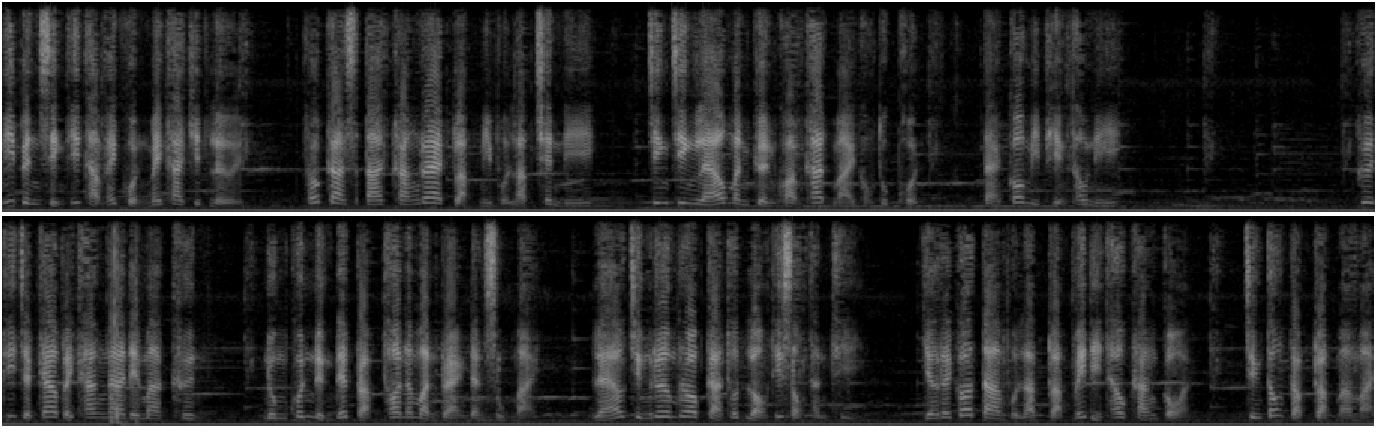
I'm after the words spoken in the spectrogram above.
นี่เป็นสิ่งที่ทำให้คนไม่คาดคิดเลย เพราะการสตาร์ทครั้งแรกกลับมีผลลัพธ์เช่นนี้ จริง ๆ แล้วมันเกินความคาดหมายของทุกคน แต่ก็มีเพียงเท่านี้ เพื่อที่จะก้าวไปข้างหน้าได้มากขึ้นหนุ่มคนหนึ่งได้ปรับท่อน้ำมันแรงดันสูงใหม่ แล้วจึงเริ่มรอบการทดลองที่ 2 ทันที อย่างไรก็ตามผลลัพธ์กลับไม่ดีเท่าครั้งก่อน จึงต้องปรับกลับมาใหม่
